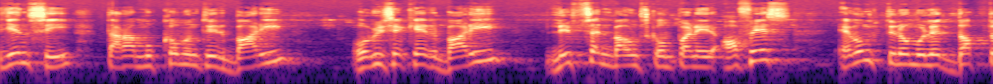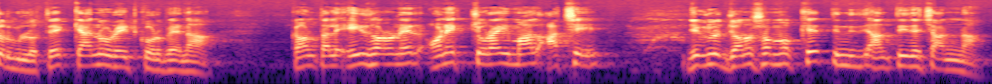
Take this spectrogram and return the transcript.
এজেন্সি তারা মুখ্যমন্ত্রীর বাড়ি, অভিষেকের বাড়ি লিপস অ্যান্ড বাউন্স কোম্পানির অফিস এবং তৃণমূলের দপ্তরগুলোতে কেন রেড করবে না? কারণ তাহলে এই ধরনের অনেক চোরাই মাল আছে যেগুলো জনসমক্ষে তিনি আনতে চান না।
